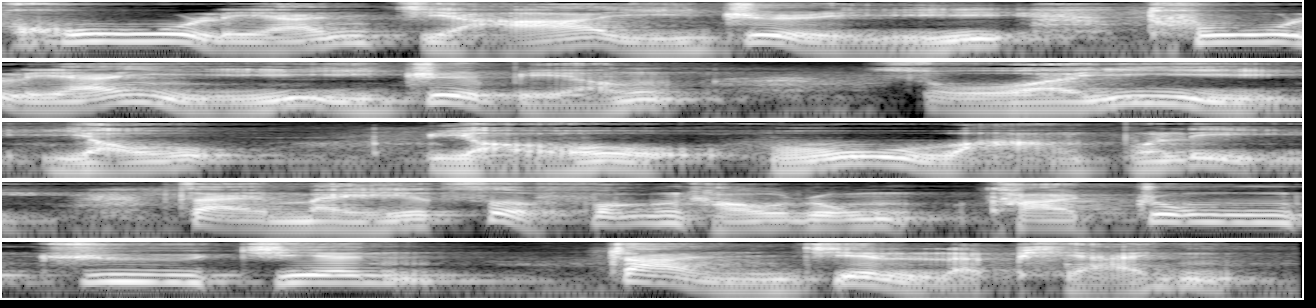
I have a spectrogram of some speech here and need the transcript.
忽连甲以制乙，突连乙以制丙，左翼有有无往不利。在每次风潮中，他终居间，占尽了便宜。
